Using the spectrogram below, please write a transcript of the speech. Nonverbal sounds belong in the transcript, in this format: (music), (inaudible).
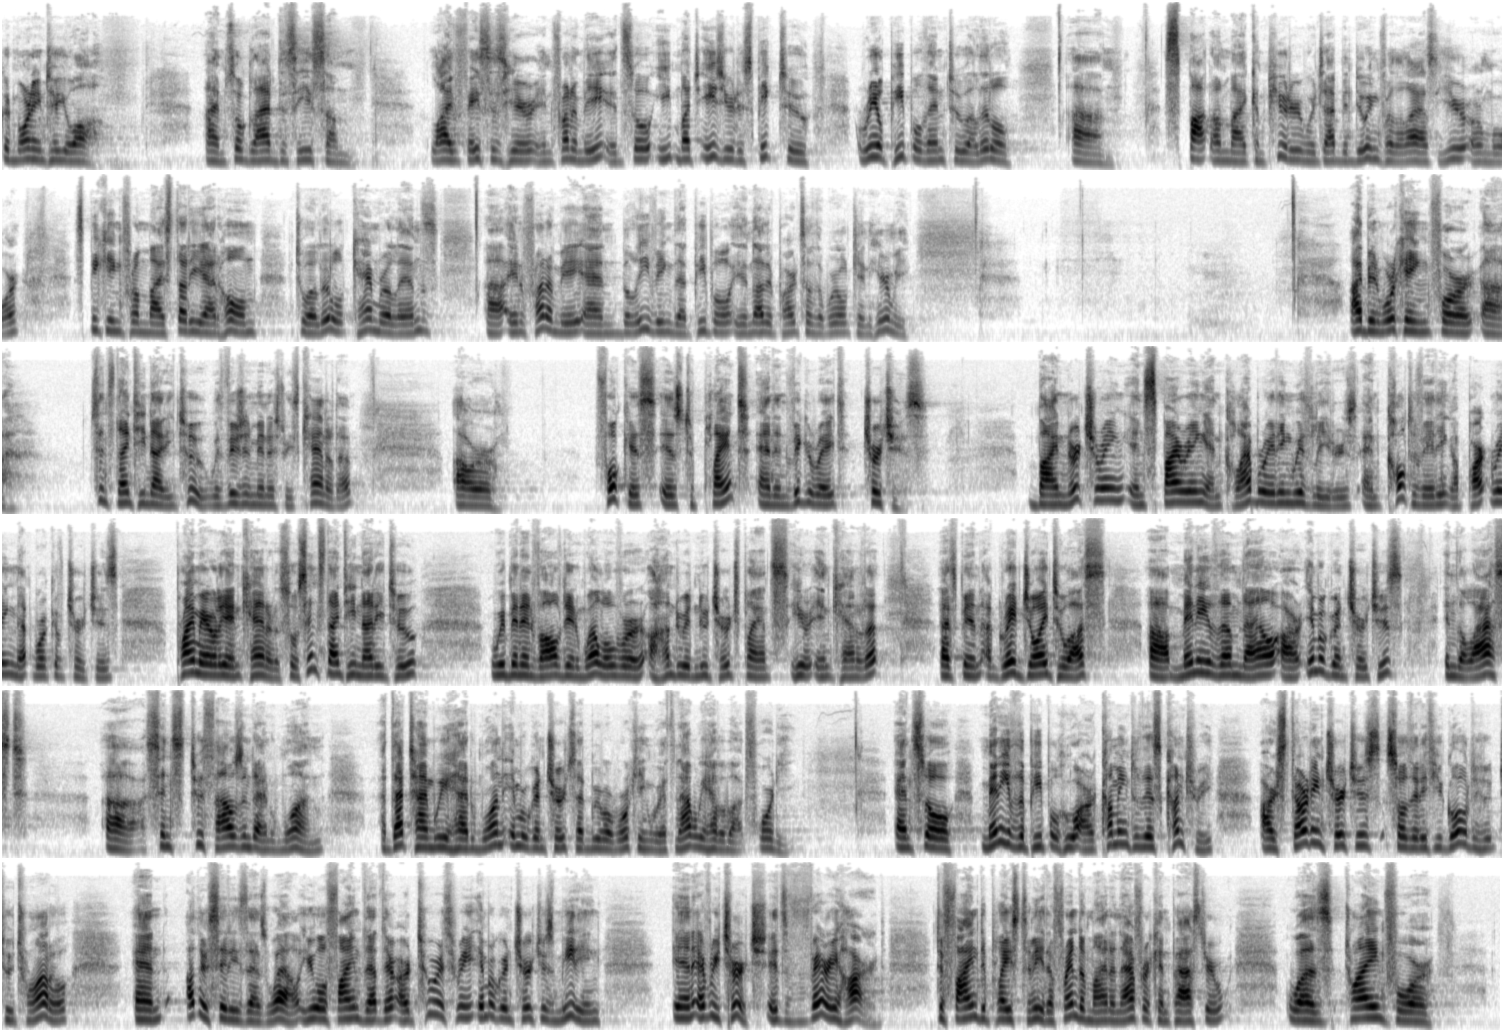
Good morning to you all. I'm so glad to see some live faces here in front of me. It's so e- much easier to speak to real people than to a little um, spot on my computer, which I've been doing for the last year or more, speaking from my study at home to a little camera lens uh, in front of me and believing that people in other parts of the world can hear me. I've been working for uh, since 1992 with Vision Ministries Canada. Our focus is to plant and invigorate churches by nurturing, inspiring, and collaborating with leaders and cultivating a partnering network of churches, primarily in Canada. So, since 1992, we've been involved in well over 100 new church plants here in Canada. That's been a great joy to us. Uh, many of them now are immigrant churches. In the last, uh, since 2001, at that time we had one immigrant church that we were working with. Now we have about 40. And so many of the people who are coming to this country are starting churches so that if you go to, to Toronto and other cities as well, you will find that there are two or three immigrant churches meeting in every church. It's very hard to find a place to meet. A friend of mine, an African pastor, was trying for,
